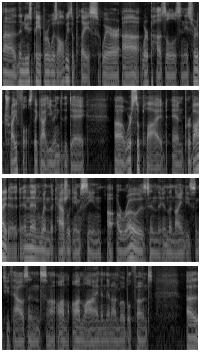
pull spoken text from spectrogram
Uh, the newspaper was always a place where uh, where puzzles and these sort of trifles that got you into the day uh, were supplied and provided. And then when the casual game scene uh, arose in the, in the 90s and 2000s uh, on online and then on mobile phones, uh,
